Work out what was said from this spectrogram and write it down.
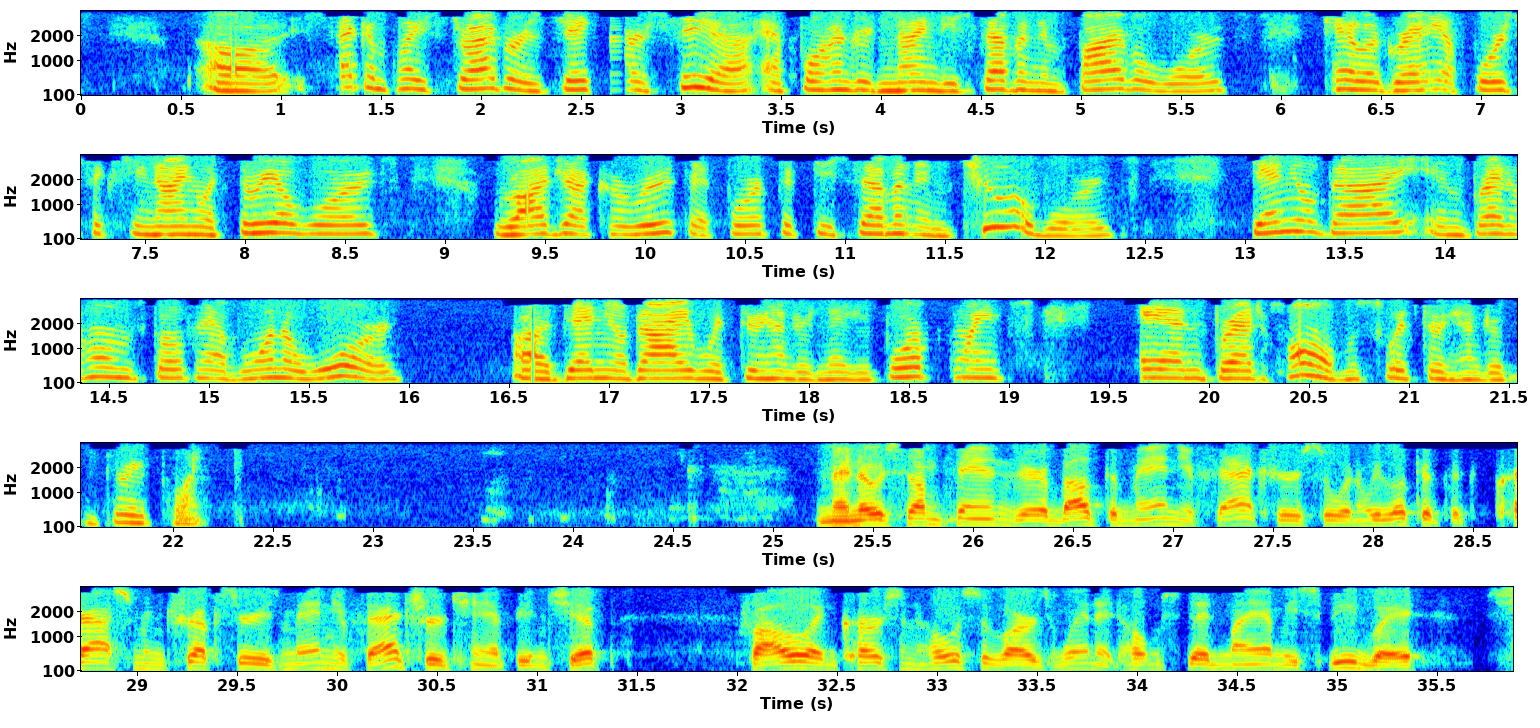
Uh, second place driver is Jake Garcia at 497 and five awards. Taylor Gray at 469 with three awards. Rajah Caruth at 457 and two awards. Daniel Dye and Brett Holmes both have one award uh, Daniel Dye with 384 points, and Brett Holmes with 303 points. And I know some fans are about the manufacturer, so when we look at the Craftsman Truck Series Manufacturer Championship, following Carson Hocevar's win at Homestead Miami Speedway,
